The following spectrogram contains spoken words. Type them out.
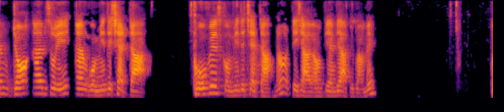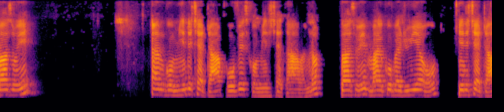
m dot m ဆိုရင် m ကိုမြင်းတစ်ချက်တာ bovis ကိုမြင်းတစ်ချက်တာเนาะတေချာအောင်ပြန်ပြပေးပါမယ်။မှာဆိုရင် m ကိုမြင်းတစ်ချက်တာ bovis ကိုမြင်းတစ်ချက်တာပါမယ်เนาะ။မှာဆိုရင် mycobacteria ကိုမြင်းတစ်ချက်တာ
